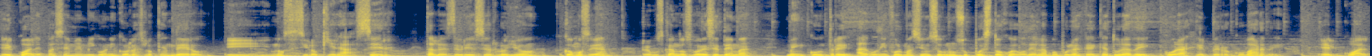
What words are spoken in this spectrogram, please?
el cual le pasé a mi amigo Nicolás Loquendero, y no sé si lo quiera hacer. Tal vez debería hacerlo yo. Como sea, rebuscando sobre ese tema, me encontré algo de información sobre un supuesto juego de la popular caricatura de Coraje el perro cobarde, el cual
